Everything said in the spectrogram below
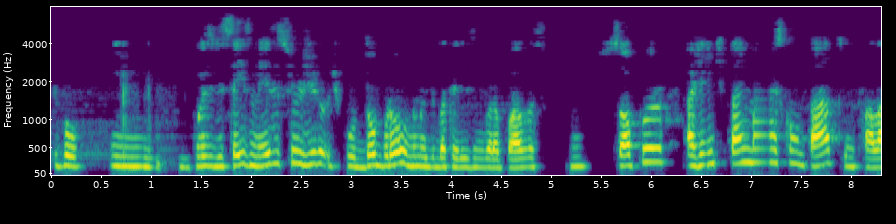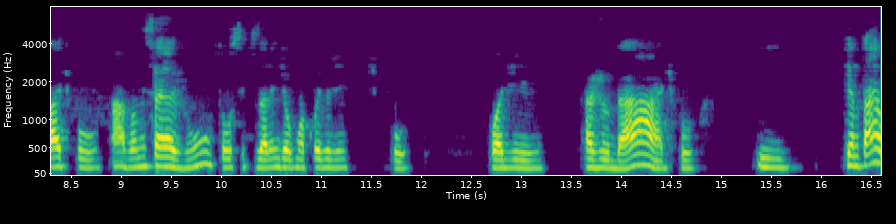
tipo, em coisa de seis meses surgiram, tipo, dobrou o número de baterias em Guarapuava, assim, só por a gente estar tá em mais contato, em falar, tipo, ah, vamos ensaiar junto, ou se precisarem de alguma coisa a gente, tipo, pode ajudar, tipo, e tentar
